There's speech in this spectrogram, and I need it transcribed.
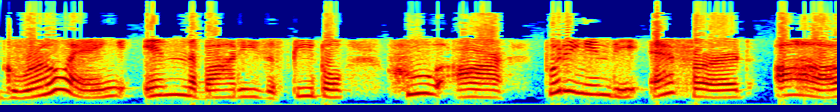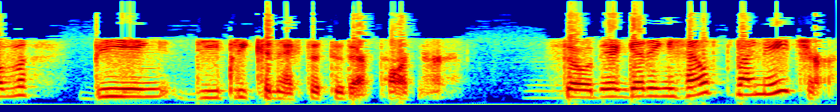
growing in the bodies of people who are putting in the effort of being deeply connected to their partner. So they're getting helped by nature.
